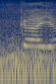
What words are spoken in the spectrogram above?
Boucaille.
